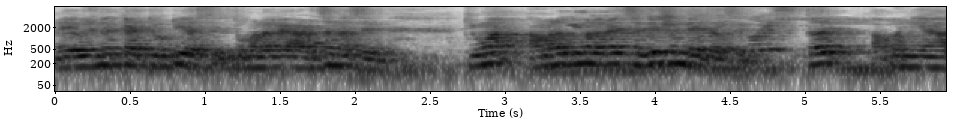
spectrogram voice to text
या योजनेत काय त्रुटी असतील तुम्हाला काय अडचण असेल किंवा आम्हाला तुम्हाला काही सजेशन द्यायचं असेल तर आपण या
